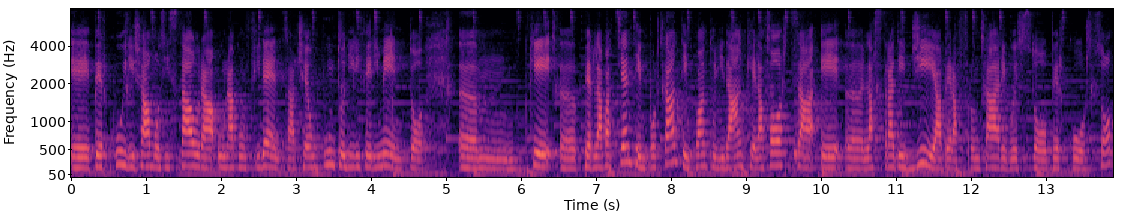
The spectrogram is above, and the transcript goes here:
eh, per cui diciamo, si instaura una confidenza, c'è un punto di riferimento ehm, che eh, per la paziente è importante in quanto gli dà anche la forza e eh, la strategia per affrontare questo percorso.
